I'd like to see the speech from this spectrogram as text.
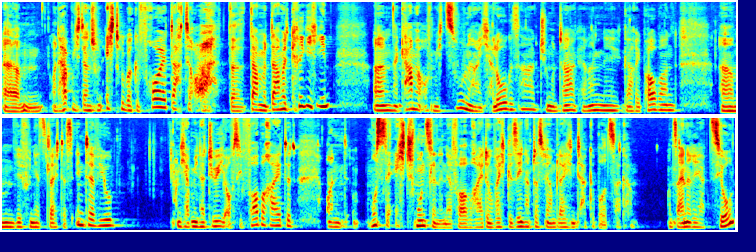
Ähm, und habe mich dann schon echt drüber gefreut, dachte, oh, da, damit, damit kriege ich ihn. Ähm, dann kam er auf mich zu, dann habe ich Hallo gesagt, schönen guten Tag, Herr Rangnick, Gary Pauband. Ähm, wir führen jetzt gleich das Interview. Und ich habe mich natürlich auf sie vorbereitet und musste echt schmunzeln in der Vorbereitung, weil ich gesehen habe, dass wir am gleichen Tag Geburtstag haben. Und seine Reaktion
